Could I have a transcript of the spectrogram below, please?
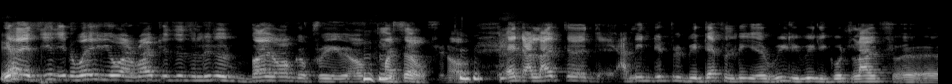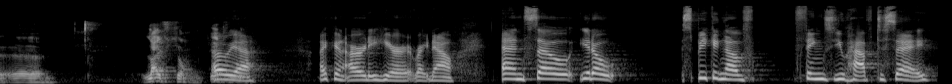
yeah, it's, in, in a way, you are right. It is a little biography of myself, you know. and I like the, I mean, it will be definitely a really, really good live, uh, uh, live song. Oh yeah, I can already hear it right now. And so, you know, speaking of things you have to say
